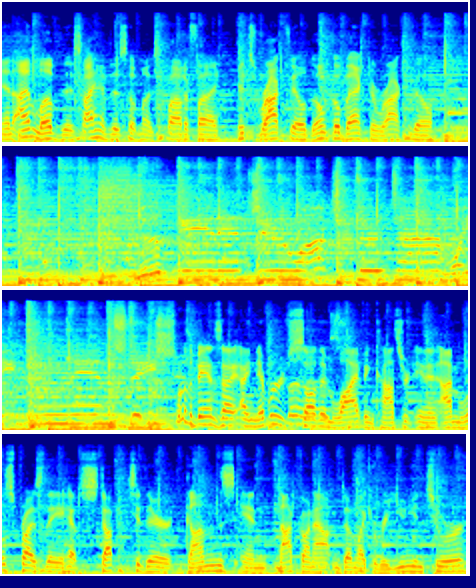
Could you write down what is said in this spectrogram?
And I love this. I have this on my Spotify. It's Rockville. Don't go back to Rockville. Looking at watch a time, waiting one of the bands I, I never saw them live in concert, and I'm a little surprised they have stuck to their guns and not gone out and done like a reunion tour.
